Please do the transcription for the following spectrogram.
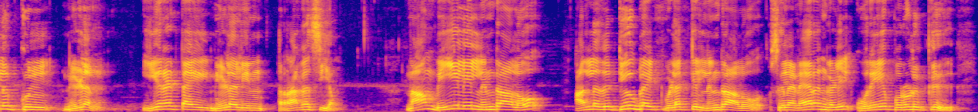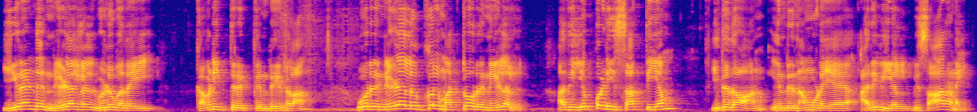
நிழலுக்குள் நிழல் இரட்டை நிழலின் ரகசியம். நாம் வெயிலில் நின்றாலோ அல்லது டியூப்லைட் விளக்கில் நின்றாலோ சில நேரங்களில் ஒரே பொருளுக்கு இரண்டு நிழல்கள் விழுவதை கவனித்திருக்கின்றீர்களா? ஒரு நிழலுக்குள் மற்றொரு நிழல் அது எப்படி சாத்தியம்? இதுதான் இன்று நம்முடைய அறிவியல் விசாரணை.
